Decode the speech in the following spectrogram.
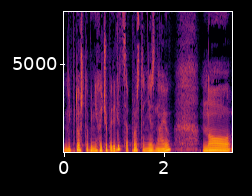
Не то, чтобы не хочу поделиться, просто не знаю. Но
